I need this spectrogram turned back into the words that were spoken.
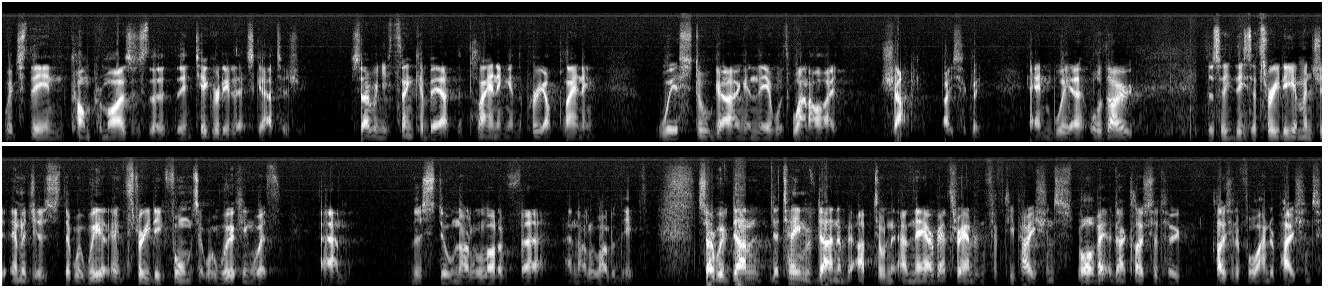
which then compromises the, the integrity of that scar tissue. So when you think about the planning and the pre-op planning, we're still going in there with one eye shut, basically. And we're, although this, these are 3D image, images that we're and 3D forms that we're working with. Um, there's still not a lot of uh, not a lot of depth. So we've done the team have done up to now about 350 patients, or about, no, closer to closer to 400 patients,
